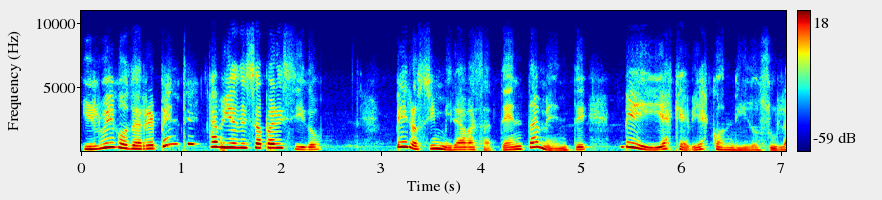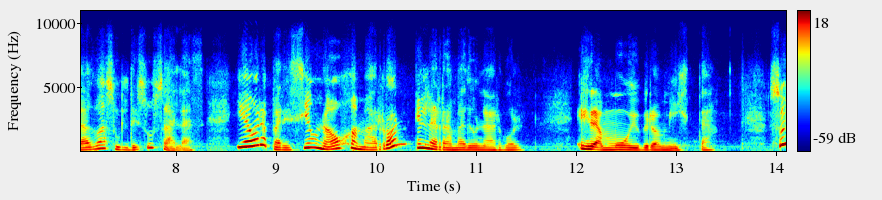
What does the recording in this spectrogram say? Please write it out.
y luego de repente había desaparecido pero si mirabas atentamente, veías que había escondido su lado azul de sus alas y ahora parecía una hoja marrón en la rama de un árbol. Era muy bromista. Soy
